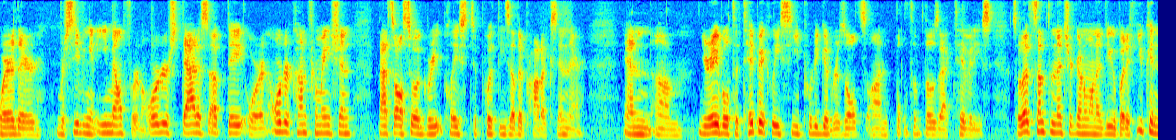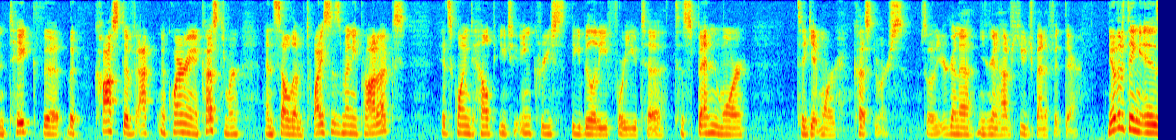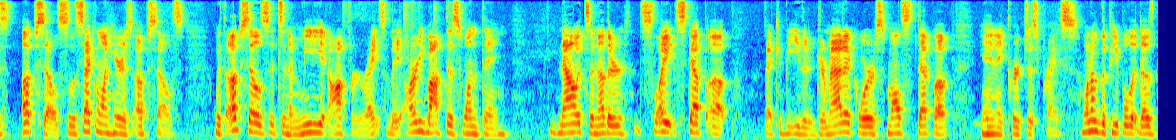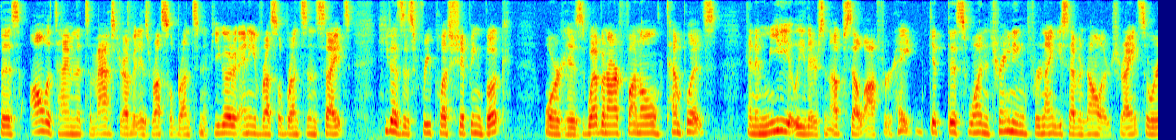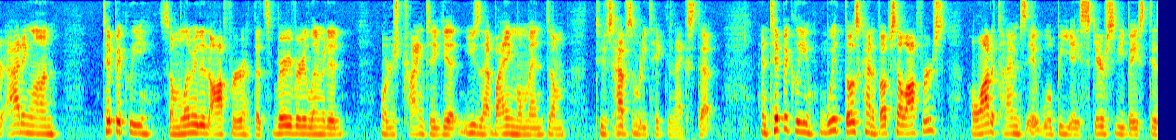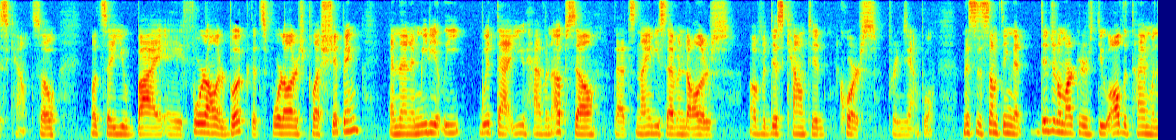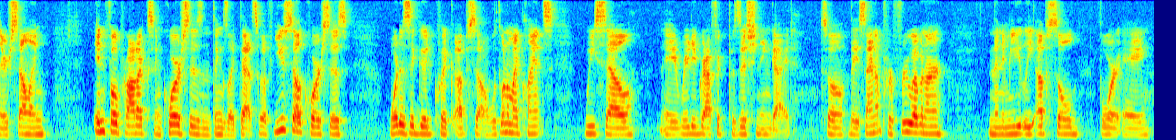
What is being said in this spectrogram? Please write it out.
where they're receiving an email for an order status update or an order confirmation. That's also a great place to put these other products in there and um, you're able to typically see pretty good results on both of those activities. So that's something that you're going to want to do. But if you can take the, the cost of acquiring a customer and sell them twice as many products, it's going to help you to increase the ability for you to, to spend more to get more customers. So you're gonna you're gonna have huge benefit there. The other thing is upsells. So the second one here is upsells. With upsells, it's an immediate offer, right? So they already bought this one thing now it's another slight step up. That could be either dramatic or a small step up in a purchase price. One of the people that does this all the time that's a master of it is Russell Brunson. If you go to any of Russell Brunson's sites, he does his free plus shipping book or his webinar funnel templates and immediately there's an upsell offer. Hey, get this one training for $97, right? So we're adding on typically some limited offer that's very, very limited. We're just trying to get use that buying momentum to have somebody take the next step. And typically with those kind of upsell offers, a lot of times it will be a scarcity based discount. So let's say you buy a $4 book that's $4 plus shipping, and then immediately with that you have an upsell that's $97 of a discounted course, for example. This is something that digital marketers do all the time when they're selling info products and courses and things like that. So if you sell courses, what is a good quick upsell? With one of my clients, we sell a radiographic positioning guide. So they sign up for a free webinar and then immediately upsold for a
